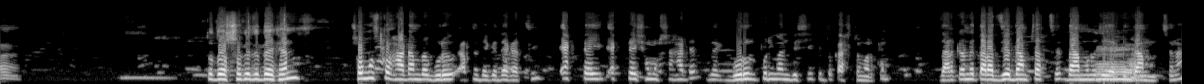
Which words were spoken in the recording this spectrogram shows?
হ্যাঁ। তো দর্শকে যে দেখেন সমস্ত হাট আমরা ঘুরে আপনাদেরকে দেখাচ্ছি। একটাই একটাই সমস্যা হাটের যে গরুর পরিমাণ বেশি কিন্তু কাস্টমার কম। যার কারণে তারা যে দাম চাচ্ছে দাম অনুযায়ী আর কি দাম হচ্ছে না।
